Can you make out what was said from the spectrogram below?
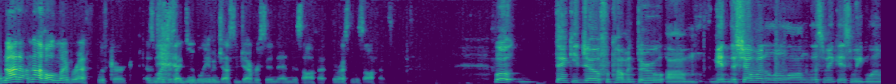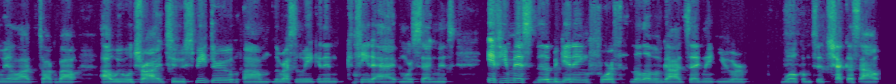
am not I'm not holding my breath with Kirk As much as I do believe in Justin Jefferson and this offense, the rest of this offense. Well, thank you, Joe, for coming through. Um, again, the show went a little long this week. It's week one. We had a lot to talk about. Uh, we will try to speed through um, the rest of the week and then continue to add more segments. If you missed the beginning, fourth, the love of God segment, you are welcome to check us out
